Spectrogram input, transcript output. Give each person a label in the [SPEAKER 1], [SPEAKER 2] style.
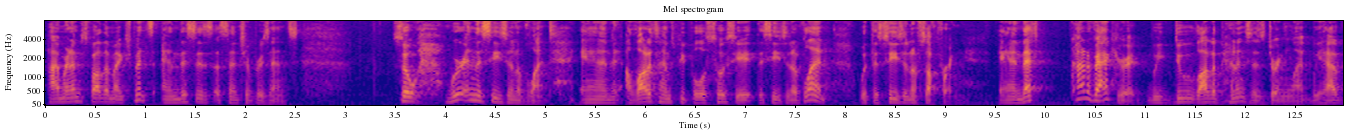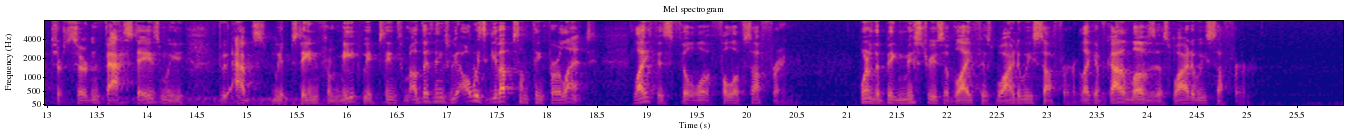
[SPEAKER 1] Hi, my name is Father Mike Schmitz, and this is Ascension Presents. So, we're in the season of Lent, and a lot of times people associate the season of Lent with the season of suffering. And that's kind of accurate. We do a lot of penances during Lent. We have certain fast days, we, do abs- we abstain from meat, we abstain from other things. We always give up something for Lent. Life is full of, full of suffering. One of the big mysteries of life is why do we suffer? Like, if God loves us, why do we suffer?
